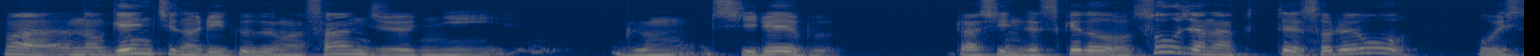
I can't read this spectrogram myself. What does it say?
まあ、あの現地の陸軍は32軍司令部らしいんですけどそうじゃなくてそれを押し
